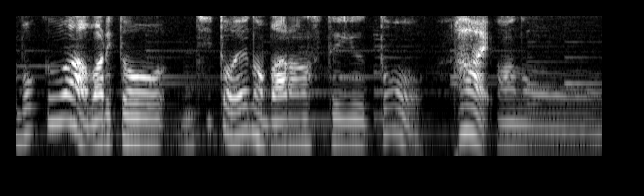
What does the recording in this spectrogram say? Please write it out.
僕は割と字と絵のバランスでいうとはい。あの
